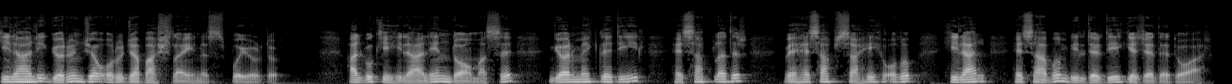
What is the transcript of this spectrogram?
hilali görünce oruca başlayınız buyurdu. Halbuki hilalin doğması görmekle değil hesapladır ve hesap sahih olup hilal hesabın bildirdiği gecede doğar.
